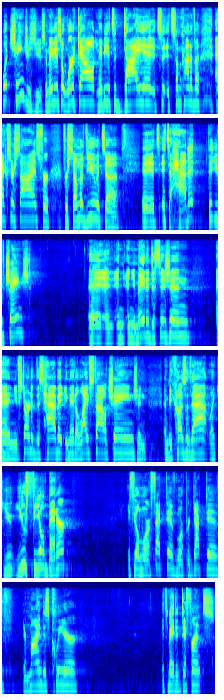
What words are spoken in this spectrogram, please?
what changes you. So maybe it's a workout, maybe it's a diet, it's, it's some kind of an exercise. For, for some of you, it's a, it's, it's a habit that you've changed. And, and, and you made a decision and you've started this habit, you made a lifestyle change, and, and because of that, like you, you feel better you feel more effective, more productive, your mind is clear. It's made a difference.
